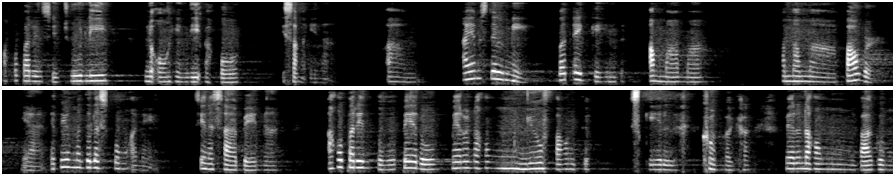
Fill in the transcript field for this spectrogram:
Ako pa rin si Julie noong hindi ako isang ina. Um, I am still me, but I gained a mama, a mama power. Yan. Ito yung madalas kong ano eh, sinasabi na ako pa rin to, pero meron akong newfound skill, kumbaga meron akong bagong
